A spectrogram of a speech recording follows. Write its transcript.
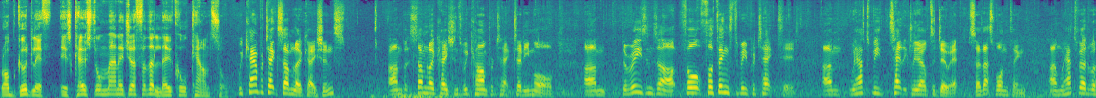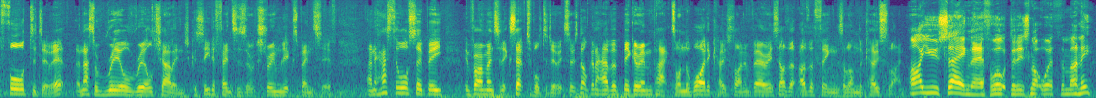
Rob Goodliff is coastal manager for the local council. We can protect some locations, um, but some locations we can't protect anymore. Um, the reasons are for, for things to be protected, um, we have to be technically able to do it. So that's one thing. Um, we have to be able to afford to do it, and that's a real, real challenge because sea defences are extremely expensive. And it has to also be environmentally acceptable to do it. So it's not going to have a bigger impact on the wider coastline and various other, other things along the coastline. Are you saying, therefore, that it's not worth the money?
